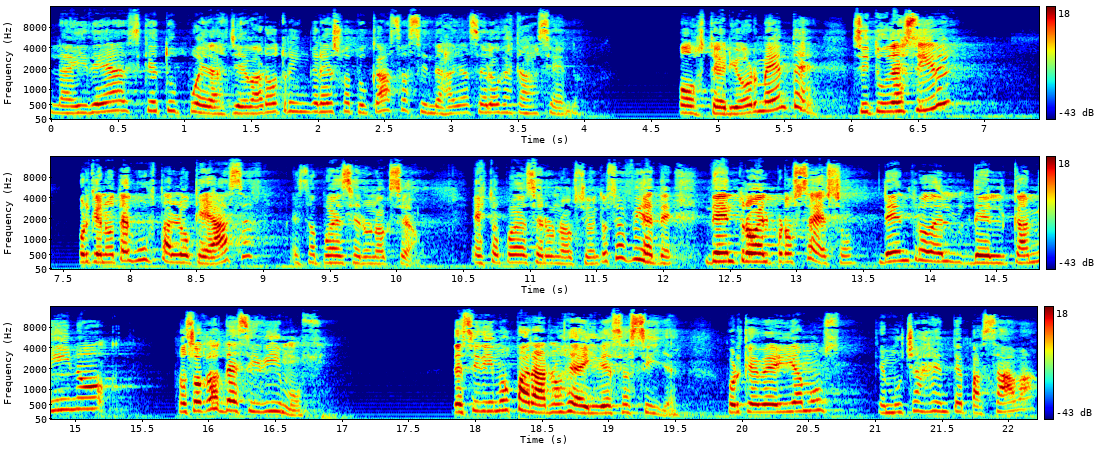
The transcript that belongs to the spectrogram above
La idea es que tú puedas llevar otro ingreso a tu casa sin dejar de hacer lo que estás haciendo. Posteriormente, si tú decides, porque no te gusta lo que haces, esa puede ser una opción. Esto puede ser una opción. Entonces, fíjate, dentro del proceso, dentro del, del camino, nosotros decidimos Decidimos pararnos de ahí, de esa silla, porque veíamos que mucha gente pasaba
